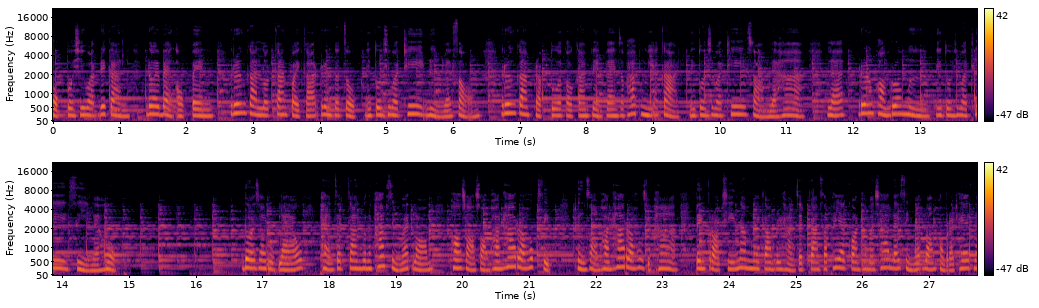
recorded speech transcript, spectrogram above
6 ตัวชี้วัดด้วยกัน โดยแบ่งออกเป็น เรื่องการลดการปล่อยก๊าซเรือนกระจกในตัวชี้วัดที่ 1 และ 2 เรื่องการปรับตัวต่อการเปลี่ยนแปลงสภาพภูมิอากาศ ในตัวชี้วัดที่ 3 และ 5 และเรื่องความร่วมมือในตัวชี้วัดที่ 4 และ 6โดยสรุปแล้ว ผนจัดการคุณภาพสิ่งแวดล้อม พศ 2560 ถึง 2565 เป็นกรอบชี้นำในการบริหารจัดการทรัพยากรธรรมชาติและสิ่งแวดล้อมของประเทศใน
